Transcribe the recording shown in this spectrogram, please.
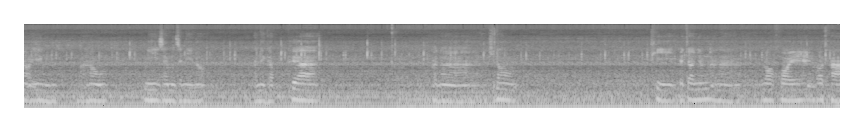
เฮาเองเฮามีสมุนสนีเนาะอันนี้ก็เพื่อพนน่ะพี่น้อง ที่พระเจ้ายังรอคอยรอทา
